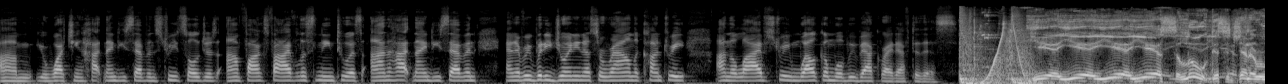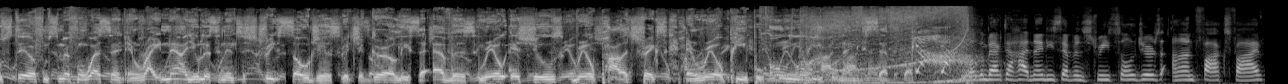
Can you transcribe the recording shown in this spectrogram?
Um, you're watching Hot 97 Street Soldiers on Fox 5, listening to us on Hot 97, and everybody joining us around the country on the live stream. Welcome. We'll be back right after this. Yeah, yeah, yeah, yeah. Salute. This is General Steele from Smif-N-Wessun, and right now you're listening to Street Soldiers with your girl Lisa Evers. Real issues, real politics, and real people. Only on Hot 97. Welcome back to Hot 97 Street Soldiers on Fox 5.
